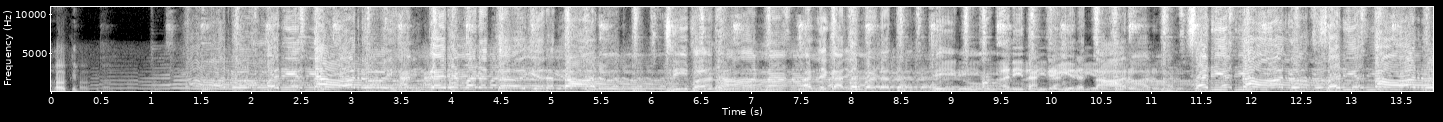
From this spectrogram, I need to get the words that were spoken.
ಓಕೆ. ಮರಿತಾರೋ ಹೆಂಗರೆ ಮರತ ಇರತಾರೋ. ಜೀವನಾನ ಅಲೆಗಾಲ ಬಡದ ನೀನು ಅರಿದಂಗ ಇರತಾರೋ. ಸರಿತಾರೋ ಸರಿತಾರೋ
